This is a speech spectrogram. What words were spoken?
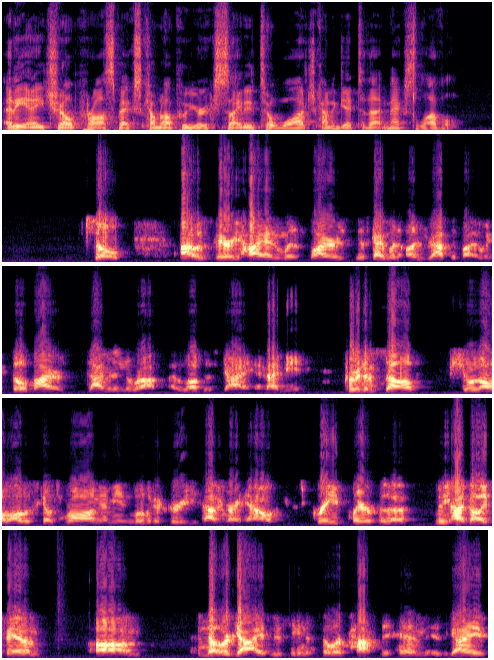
Any NHL prospects coming up who you're excited to watch, kind of get to that next level? I was very high on Win Flyers. This guy went undrafted, by the way. Phil Myers, diamond in the rough. I love this guy, and I mean, proven himself, showed all all the scouts wrong. I mean, look at the career he's having right now. He's a great player for the Lehigh Valley Phantom um, another guy who's taking a similar path to him is a guy.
